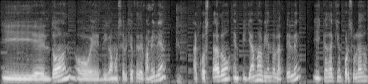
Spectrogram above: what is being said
y el don, o eh, digamos el jefe de familia, acostado en pijama viendo la tele y cada quien por su lado.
